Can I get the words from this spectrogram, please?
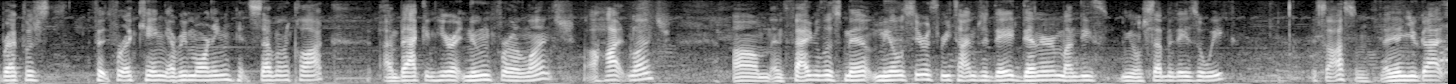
breakfast fit for a king every morning at 7 o'clock. I'm back in here at noon for a lunch, a hot lunch, um, and fabulous me- meals here three times a day. Dinner Mondays, you know, seven days a week. It's awesome. And then you got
